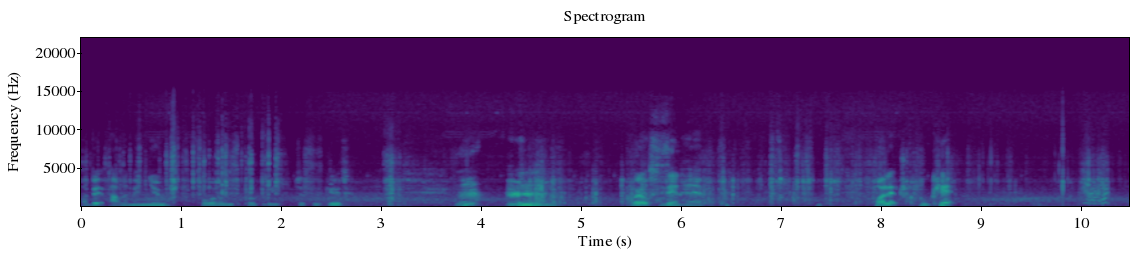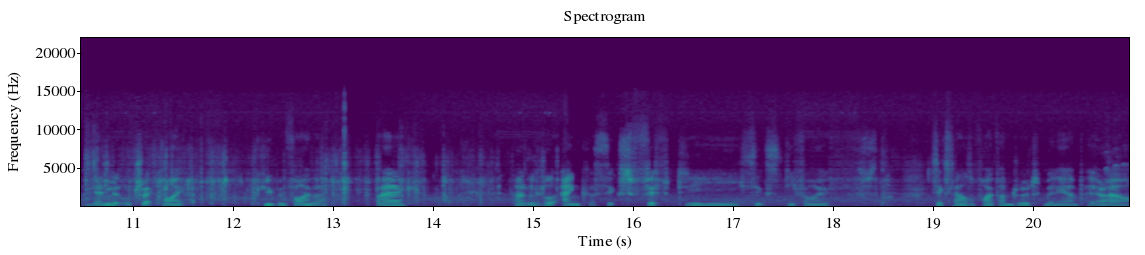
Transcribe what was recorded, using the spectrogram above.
a bit of aluminium foil is probably just as good. what else is in here? My electrical kit. Again, a little Trek Light Cuben fibre bag. Had a little Anker 650, 65, 6500 milliampere hour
